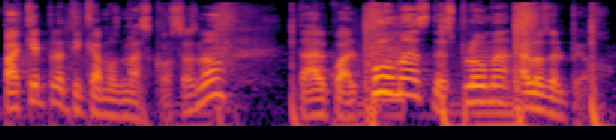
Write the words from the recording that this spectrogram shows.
¿Para qué platicamos más cosas, no? Tal cual. Pumas despluma a los del Piojo.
